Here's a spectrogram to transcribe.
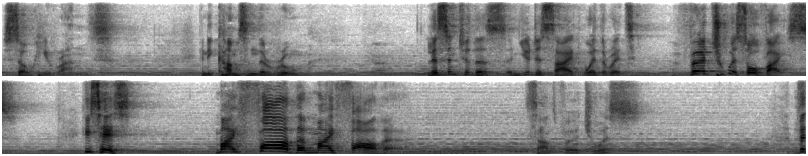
So he runs and he comes in the room. Listen to this, and you decide whether it's virtuous or vice. He says, my father, my father. Sounds virtuous. The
